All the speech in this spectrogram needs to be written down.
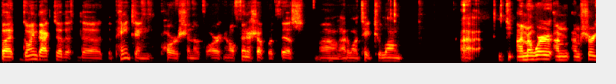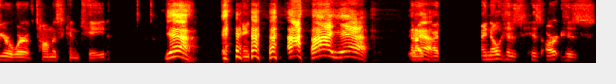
But going back to the the, the painting portion of art, and I'll finish up with this. Um, I don't want to take too long. Uh, I'm aware. I'm, I'm sure you're aware of Thomas Kinkade, Yeah, yeah, and yeah. I, I I know his his art. His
